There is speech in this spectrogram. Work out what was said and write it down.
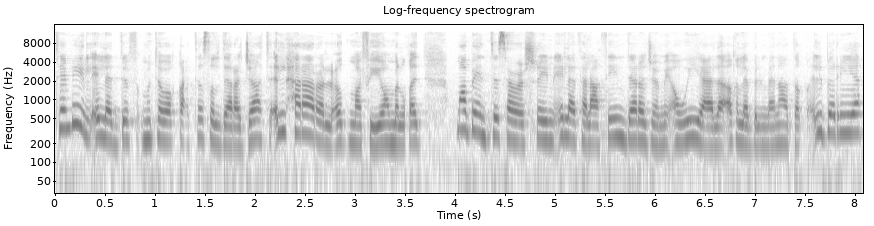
تميل إلى الدفء متوقع تصل درجات الحرارة العظمى في يوم الغد ما بين 29 إلى 30 درجة مئوية على أغلب المناطق البرية.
